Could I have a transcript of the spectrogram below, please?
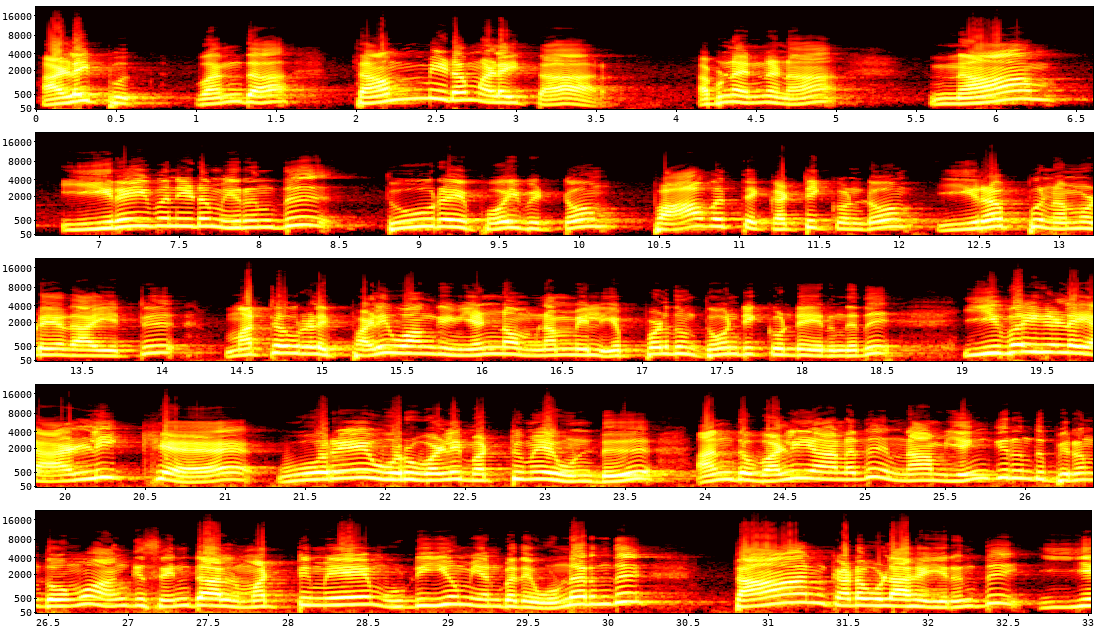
அழைப்பு வந்தால் தம்மிடம் அழைத்தார். அப்படின்னா என்னென்னா நாம் இறைவனிடம் இருந்து தூரே போய்விட்டோம் பாவத்தை கட்டிக்கொண்டோம் இறப்பு நம்முடையதாயிற்று மற்றவர்களை பழிவாங்கும் எண்ணம் நம்மில் எப்பொழுதும் தோன்றிக்கொண்டே இருந்தது. இவைகளை அழிக்க ஒரே ஒரு வழி மட்டுமே உண்டு. அந்த வழியானது நாம் எங்கிருந்து பிறந்தோமோ அங்கு சென்றால் மட்டுமே முடியும் என்பதை உணர்ந்து தான் கடவுளாக இருந்து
